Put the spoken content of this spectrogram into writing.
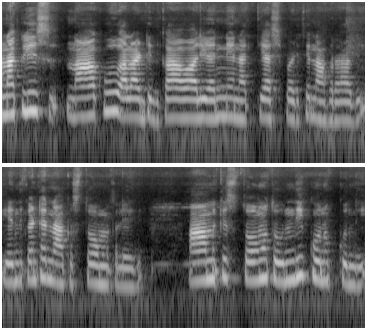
నక్లీస్ నాకు అలాంటిది కావాలి అని నేను అత్యాశ పడితే నాకు రాదు. ఎందుకంటే నాకు స్తోమత లేదు. ఆమెకి స్తోమత ఉంది కొనుక్కుంది.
